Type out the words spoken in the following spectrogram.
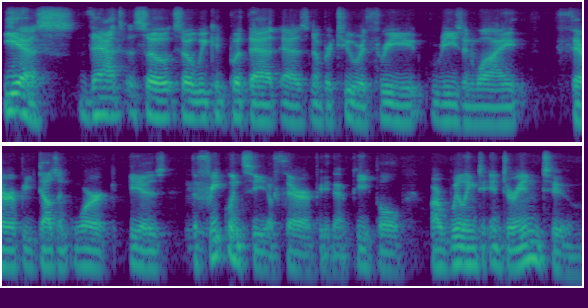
Yes that so so we could put that as number two or three reason why therapy doesn't work is the frequency of therapy that people are willing to enter into.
